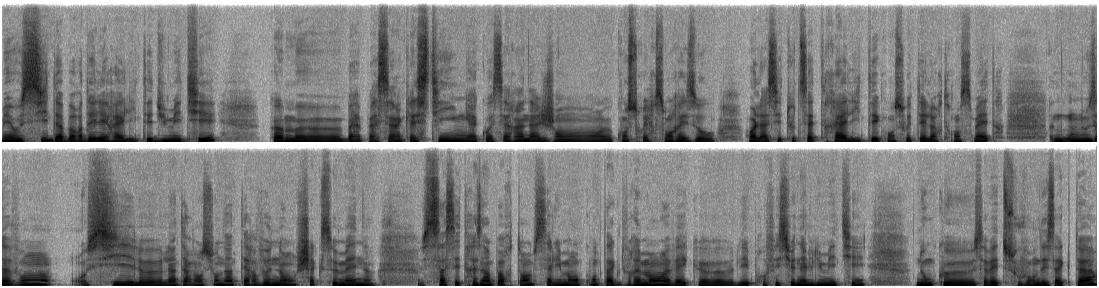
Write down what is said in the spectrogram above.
mais aussi d'aborder les réalités du métier, comme euh, bah, passer un casting, à quoi sert un agent, euh, construire son réseau. Voilà, c'est toute cette réalité qu'on souhaitait leur transmettre. Nous avons aussi l'intervention d'intervenants chaque semaine. Ça, c'est très important, ça les met en contact vraiment avec euh, les professionnels du métier. Donc, ça va être souvent des acteurs.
